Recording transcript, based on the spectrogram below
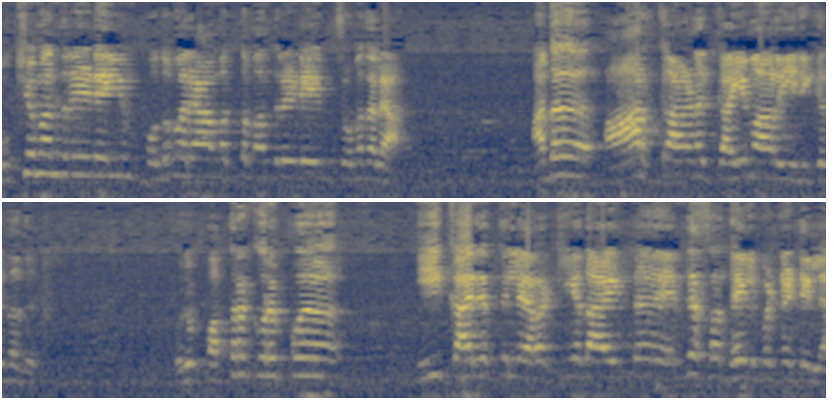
മുഖ്യമന്ത്രിയുടെയും പൊതുമരാമത്ത് മന്ത്രിയുടെയും ചുമതല. അത് ആർക്കാണ് കൈമാറിയിരിക്കുന്നത്? ഒരു പത്രക്കുറിപ്പ് ഈ കാര്യത്തിൽ ഇറക്കിയതായിട്ട് എന്റെ ശ്രദ്ധയിൽപ്പെട്ടിട്ടില്ല.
